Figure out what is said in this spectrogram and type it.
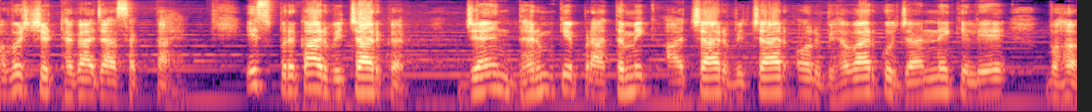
अवश्य ठगा जा सकता है। इस प्रकार विचार कर जैन धर्म के प्राथमिक आचार विचार और व्यवहार को जानने के लिए वह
